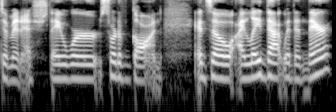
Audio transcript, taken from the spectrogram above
diminished. They were sort of gone. And so I laid that within there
